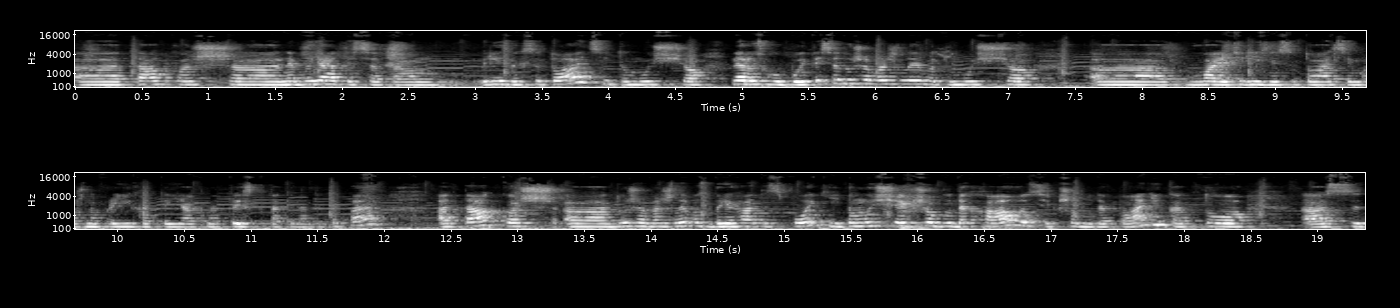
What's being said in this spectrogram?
Е, Також е, не боятися там різних ситуацій, тому що не розгубитися дуже важливо, тому що Е, Бувають різні ситуації, можна приїхати як на тиск, так і на ДТП. А також е, дуже важливо зберігати спокій, тому що якщо буде хаос, якщо буде паніка, то, е,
